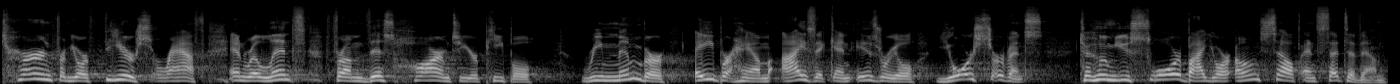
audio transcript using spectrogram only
Turn from your fierce wrath and relent from this harm to your people. Remember Abraham, Isaac, and Israel, your servants to whom you swore by your own self and said to them,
